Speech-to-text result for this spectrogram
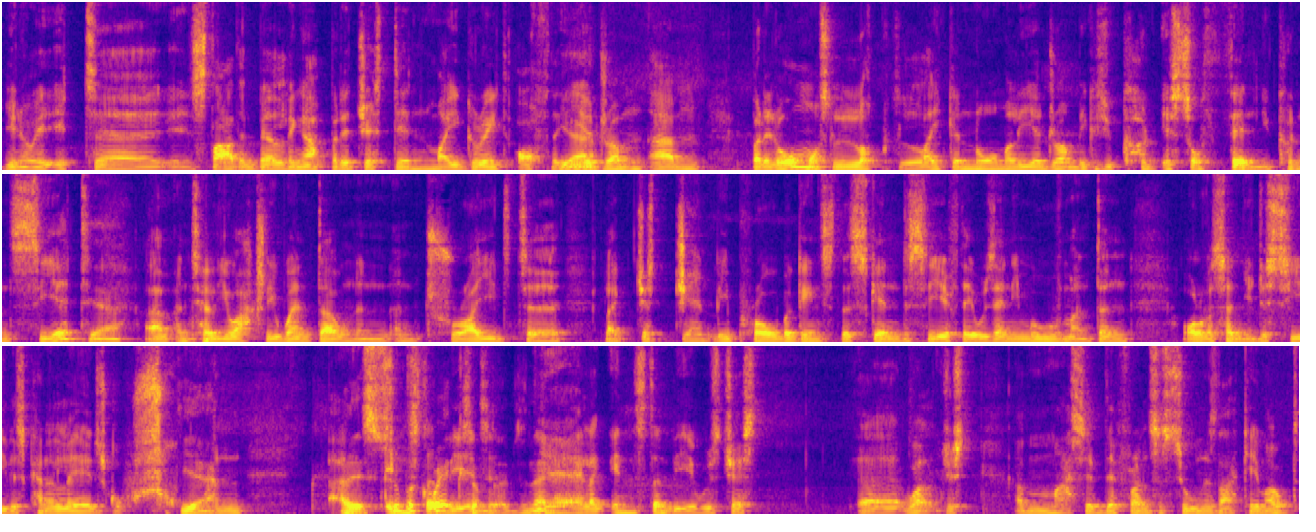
you know it it, uh, it started building up, but it just didn't migrate off the Yeah. eardrum. Um, but it almost looked like a normal eardrum because you could it's so thin you couldn't see it Yeah. um, until you actually went down and, and tried to like just gently probe against the skin to see if there was any movement and all of a sudden you just see this kind of layer just go Yeah. and, And it's super quick sometimes, isn't it? Yeah, like instantly it was just uh, well just a massive difference as soon as that came out.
